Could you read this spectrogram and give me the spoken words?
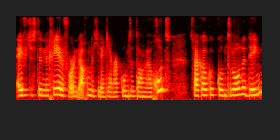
eventjes te negeren voor een dag. Omdat je denkt, ja, maar komt het dan wel goed? Het is vaak ook een controle ding.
